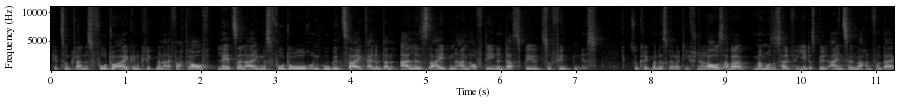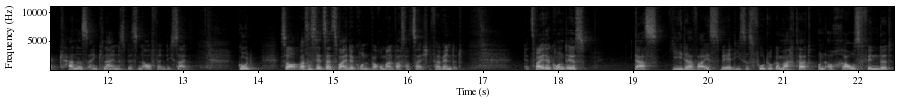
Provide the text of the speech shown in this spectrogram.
Gibt so ein kleines Foto-Icon, klickt man einfach drauf, lädt sein eigenes Foto hoch und Google zeigt einem dann alle Seiten an, auf denen das Bild zu finden ist. So kriegt man das relativ schnell raus, aber man muss es halt für jedes Bild einzeln machen, von daher kann es ein kleines bisschen aufwendig sein. Gut, so, was ist jetzt der zweite Grund, warum man Wasserzeichen verwendet? Der zweite Grund ist, dass jeder weiß, wer dieses Foto gemacht hat und auch rausfindet,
